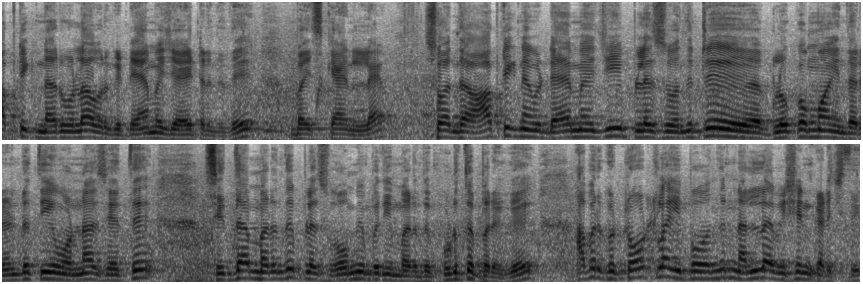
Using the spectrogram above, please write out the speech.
optic நர்வில் அவருக்கு டேமேஜ் ஆகிட்டு இருந்தது பை ஸ்கேனில் ஸோ அந்த ஆப்டிக் நர்வ் டேமேஜ் ப்ளஸ் வந்துட்டு குளுக்கோமா இந்த ரெண்டுத்தையும் ஒன்றா சேர்த்து சித்தா மருந்து ப்ளஸ் ஹோமியோபதி மருந்து கொடுத்த பிறகு அவருக்கு டோட்டலாக இப்போ வந்து நல்ல விஷயம் கிடச்சிது.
